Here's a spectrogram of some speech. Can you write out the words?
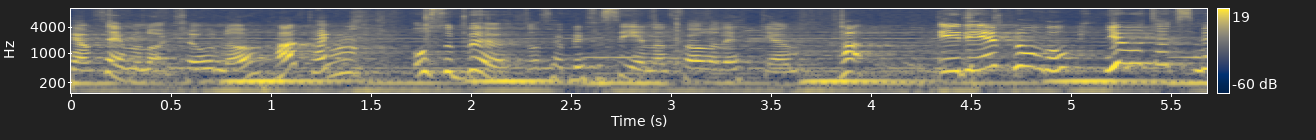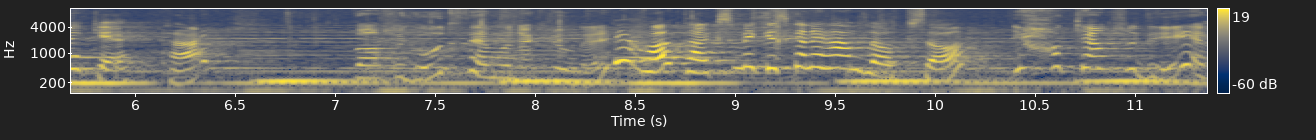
veckan 500 kronor. Ja, tack. Och så böter för jag blev försenad förra veckan. Ha, är det er plånbok? Ja, tack så mycket. Tack. Varsågod, 500 kronor. Jaha, tack så mycket. Ska ni handla också? Ja, kanske det.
